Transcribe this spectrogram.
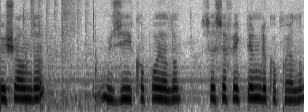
Ve şu anda müziği kapayalım. Ses efektlerini de kapayalım.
